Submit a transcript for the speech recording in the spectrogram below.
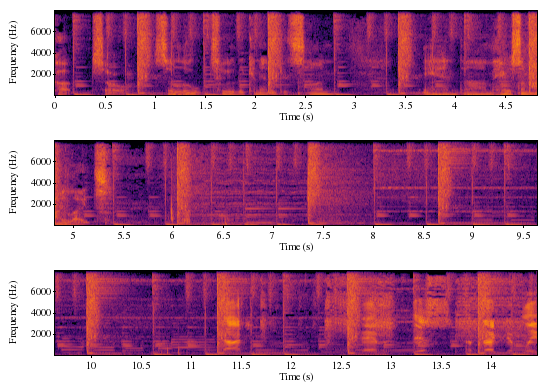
Cup. So salute to the Connecticut Sun, and um, here's some highlights. And this effectively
